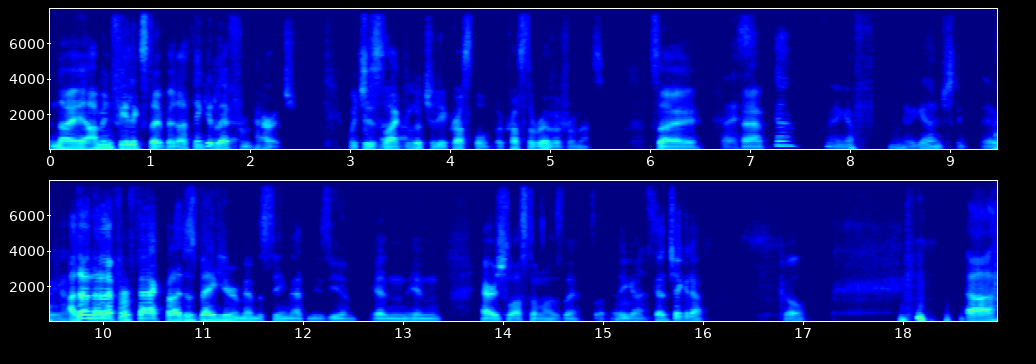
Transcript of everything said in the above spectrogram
No, I'm in Felixstowe, but I think it left okay. from Harwich which is like ah. literally across the across the river from us. So nice. uh, yeah, there you go. Hmm, there we go. Interesting. There we go. I don't know that for a fact, but I just vaguely remember seeing that museum in in Harwich last time I was there. So there you go. Nice. Go check it out. Cool. uh,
